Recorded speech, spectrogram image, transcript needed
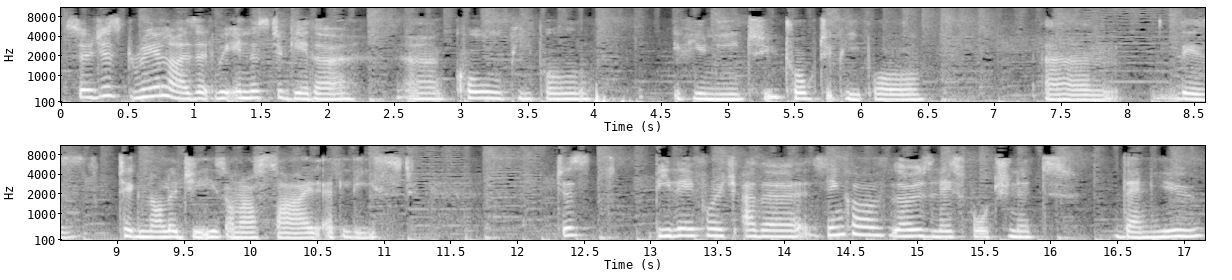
so just realize that we're in this together. Uh, call people if you need to talk to people. Um, there's technologies on our side at least. Just be there for each other. Think of those less fortunate than you.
